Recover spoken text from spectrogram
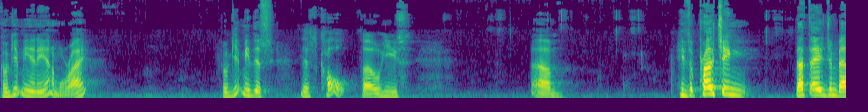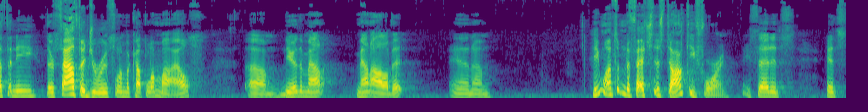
Go get me an animal, right? Go get me this this colt. So he's um, he's approaching Bethphage and Bethany. They're south of Jerusalem, a couple of miles, um, near the Mount Mount Olivet, and um, he wants them to fetch this donkey for him. He said it's, it's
